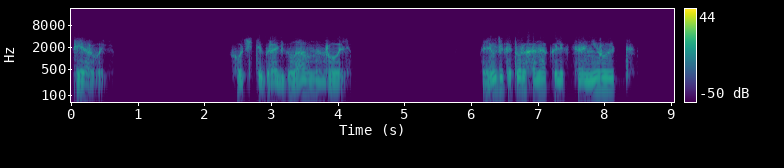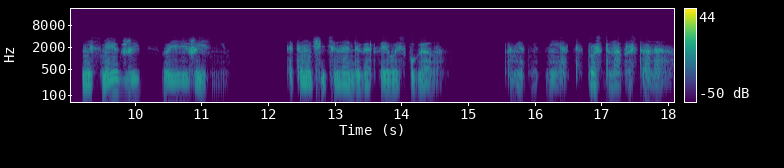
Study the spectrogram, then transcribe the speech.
первой. Хочет играть главную роль. Люди, которых она коллекционирует, не смеют жить своей жизнью. Эта мучительная догадка его испугала. Нет, нет, нет, просто-напросто она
